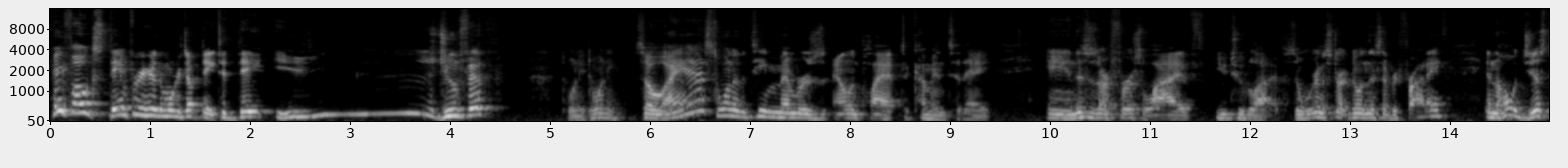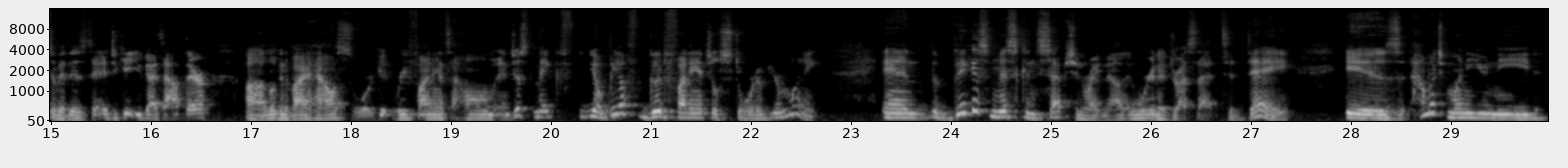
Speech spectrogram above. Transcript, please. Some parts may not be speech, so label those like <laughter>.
Hey folks, Dan Frio here, the Mortgage Update. Today is June 5th, 2020. So I asked one of the team members, Alan Platt, to come in today. And this is our first live YouTube Live. So we're going to start doing this every Friday. And the whole gist of it is to educate you guys out there uh, looking to buy a house or get refinance a home and just make, you know, be a good financial steward of your money. And the biggest misconception right now, and we're going to address that today, is how much money you need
